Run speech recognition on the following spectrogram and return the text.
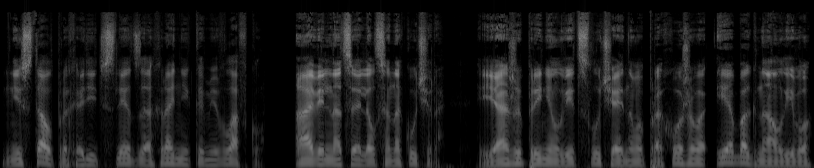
не стал проходить вслед за охранниками в лавку. Авель нацелился на кучера. Я же принял вид случайного прохожего и обогнал его,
